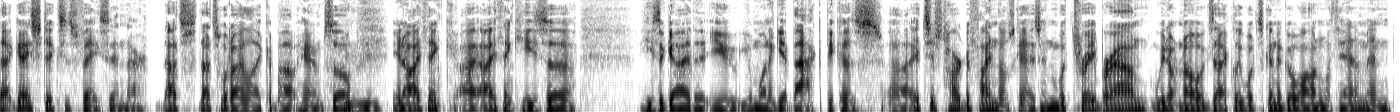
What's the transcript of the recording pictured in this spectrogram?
that guy sticks his face in there. That's that's what I like about him. So you know, I think I, I think he's a he's a guy that you you want to get back because uh, it's just hard to find those guys. And with Tre Brown, we don't know exactly what's going to go on with him. And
